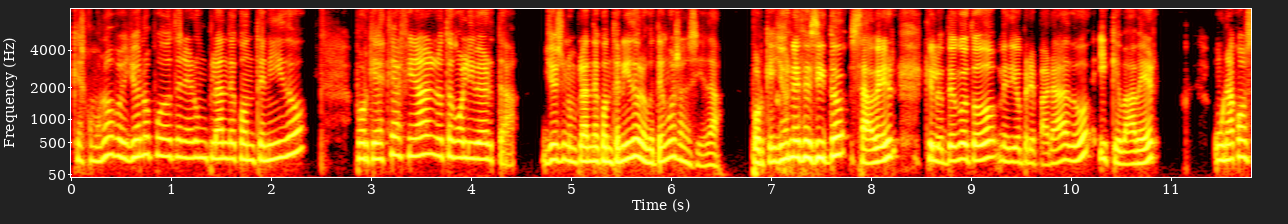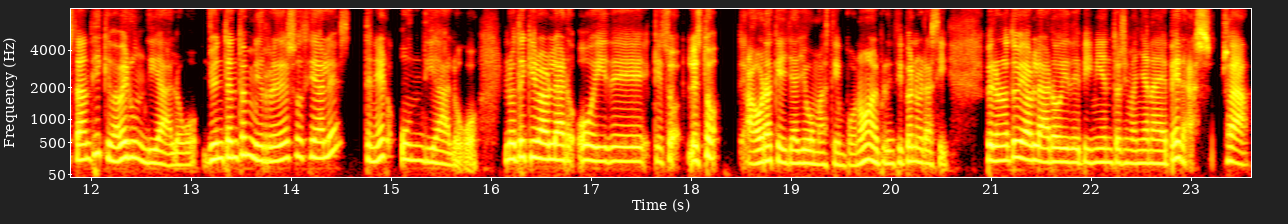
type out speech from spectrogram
que es como, no, pero yo no puedo tener un plan de contenido porque es que al final no tengo libertad. Yo sin un plan de contenido lo que tengo es ansiedad, porque yo necesito saber que lo tengo todo medio preparado y que va a haber una constancia y que va a haber un diálogo. Yo intento en mis redes sociales tener un diálogo. No te quiero hablar hoy de que esto ahora que ya llevo más tiempo, ¿no? Al principio no era así, pero no te voy a hablar hoy de pimientos y mañana de peras. O sea,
